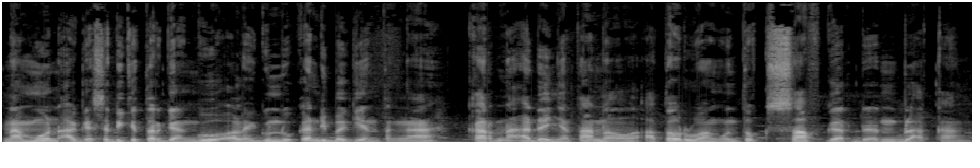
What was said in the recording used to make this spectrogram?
Namun agak sedikit terganggu oleh gundukan di bagian tengah karena adanya tunnel atau ruang untuk soft garden belakang.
